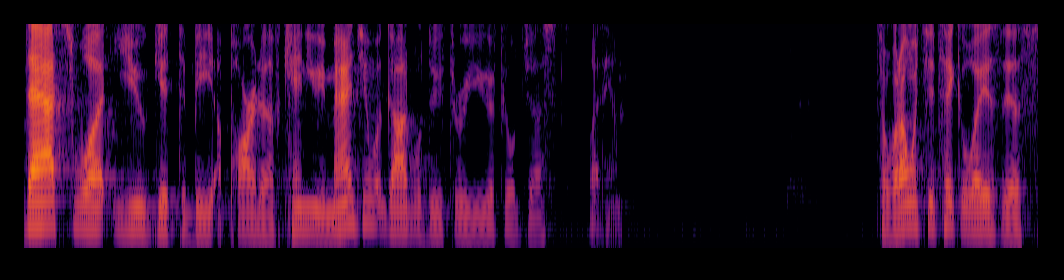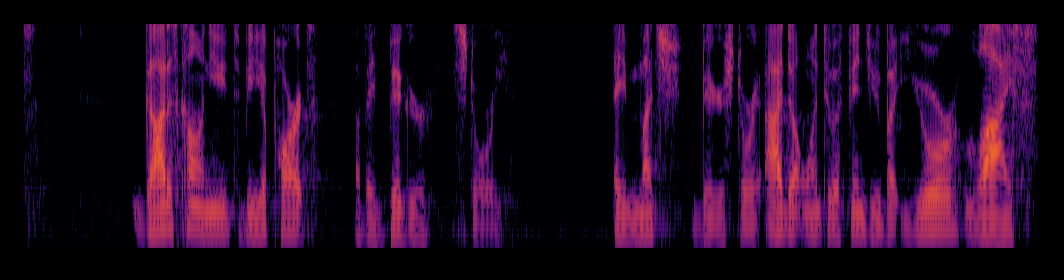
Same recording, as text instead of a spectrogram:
that's what you get to be a part of. Can you imagine what God will do through you if you'll just let Him? So, what I want you to take away is this. God is calling you to be a part of a bigger story, a much bigger story. I don't want to offend you, but your life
